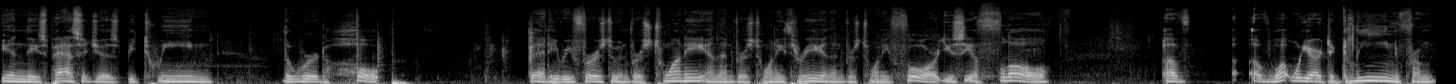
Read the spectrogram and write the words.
in these passages between the word hope that he refers to in verse 20 and then verse 23 and then verse 24, you see a flow of of what we are to glean from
